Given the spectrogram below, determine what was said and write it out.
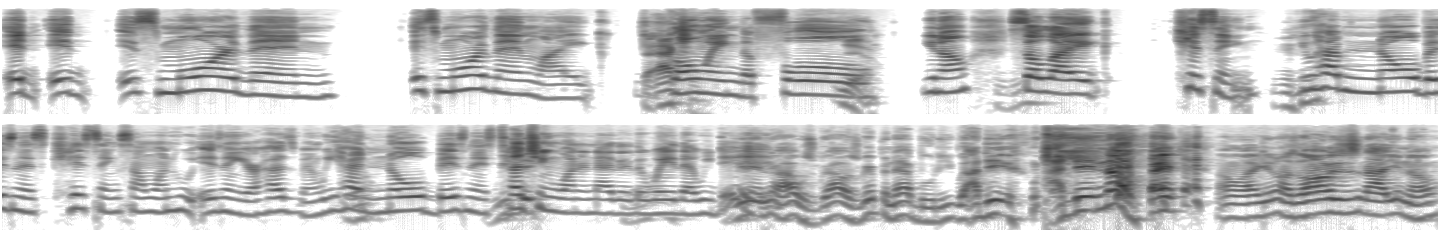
it, it, it's more than, it's more than like the going the full. Yeah. You know, mm-hmm. so like kissing. Mm-hmm. You have no business kissing someone who isn't your husband. We had no business we touching did. one another the way that we did. Yeah, no, I was I was gripping that booty. I did I didn't know. Right? I'm like, you know, as long as it's not, you know,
